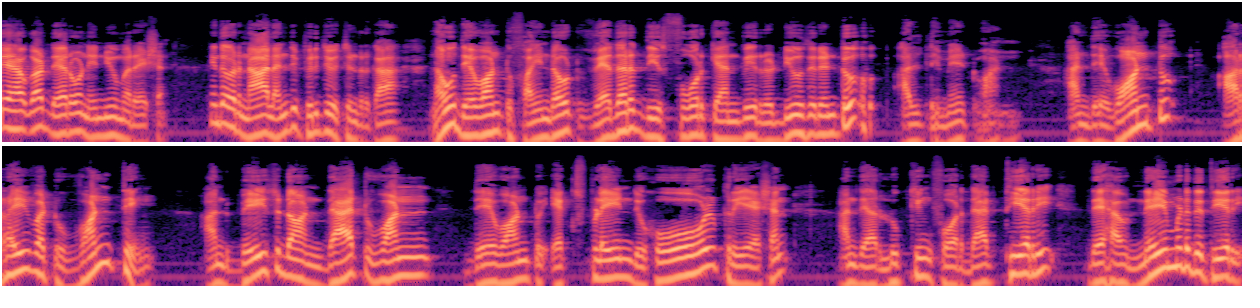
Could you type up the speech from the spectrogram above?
they have got their own enumeration இந்த ஒரு நாலு அஞ்சு பிரிச்சு வச்சுருக்கா now they want to find out whether these four can be reduced into ultimate one and they want to arrive at one thing and based on that one they want to explain the whole creation and they are looking for that theory they have named the theory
